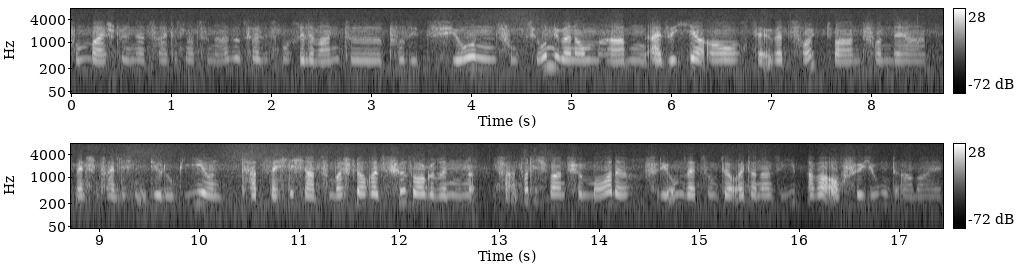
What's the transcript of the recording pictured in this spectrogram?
zum Beispiel in der Zeit des Nationalsozialismus relevante Positionen, Funktionen übernommen haben, also hier auch sehr überzeugt waren von der menschenfeindlichen Ideologie und tatsächlich ja zum Beispiel auch als Fürsorgerinnen verantwortlich waren für Morde, für die Umsetzung der Euthanasie, aber auch für Jugendarbeit.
